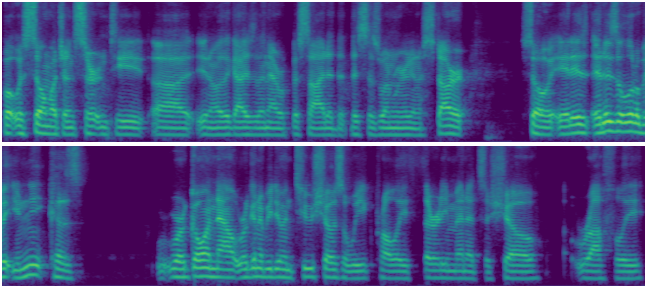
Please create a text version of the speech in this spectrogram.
but with so much uncertainty, uh, you know, the guys of the network decided that this is when we were going to start. So it is it is a little bit unique because we're going now. We're going to be doing two shows a week, probably thirty minutes a show, roughly.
